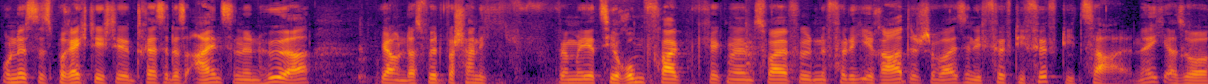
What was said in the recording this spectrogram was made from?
Und ist das berechtigte Interesse des Einzelnen höher? Ja, und das wird wahrscheinlich wenn man jetzt hier rumfragt, kriegt man im Zweifel eine völlig erratische, weiß ich nicht, 50-50-Zahl. Also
